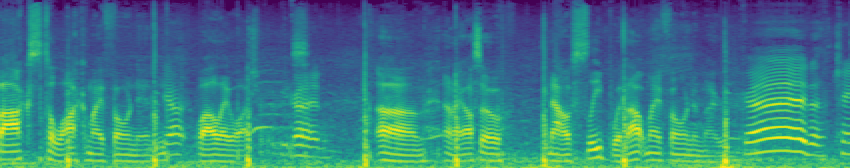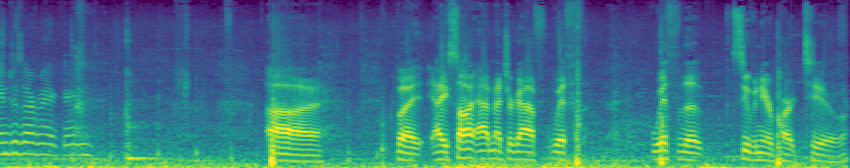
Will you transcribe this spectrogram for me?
box to lock my phone in Yeah. while I watch movies. Good. Um, and I also now sleep without my phone in my room. Good. Changes are making. Uh, but I saw it at Metrograph with with the souvenir part two.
